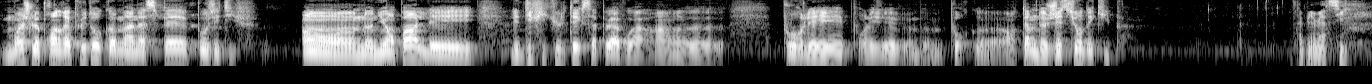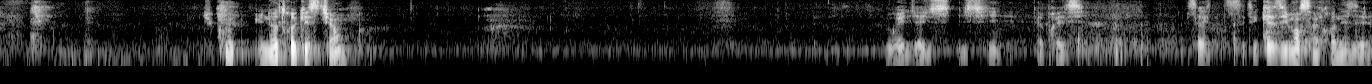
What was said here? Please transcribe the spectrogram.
moi je le prendrais plutôt comme un aspect positif, en ne niant pas les, difficultés que ça peut avoir hein, euh, pour les, pour les, pour, en termes de gestion d'équipe. Très bien, merci. Du coup, une autre question? Oui, il y a ici, et après ici. C'était quasiment synchronisé.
